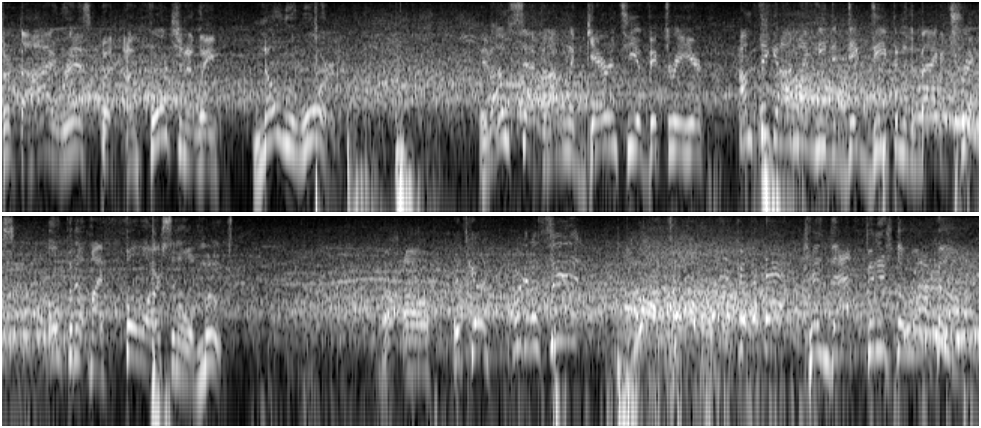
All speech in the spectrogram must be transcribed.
Took the high risk, but unfortunately, no reward. If I'm Seth and I want to guarantee a victory here, I'm thinking I might need to dig deep into the bag of tricks, open up my full arsenal of moves. Uh-oh. It's gonna, we're gonna see it. Right to the back of the net. Can that finish the rock off?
